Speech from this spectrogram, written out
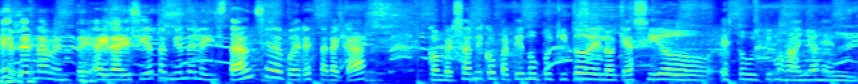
Eternamente. Agradecido también de la instancia de poder estar acá conversando y compartiendo un poquito de lo que ha sido estos últimos años en,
